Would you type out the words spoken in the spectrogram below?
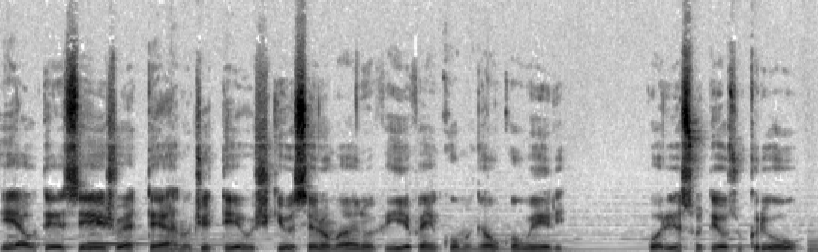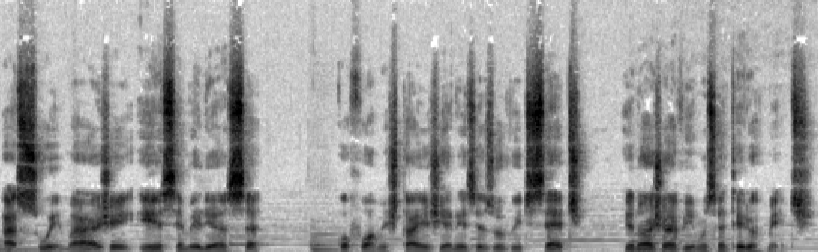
e é o desejo eterno de Deus que o ser humano viva em comunhão com Ele. Por isso, Deus o criou à sua imagem e semelhança, conforme está em Gênesis 1, 27, e nós já vimos anteriormente.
